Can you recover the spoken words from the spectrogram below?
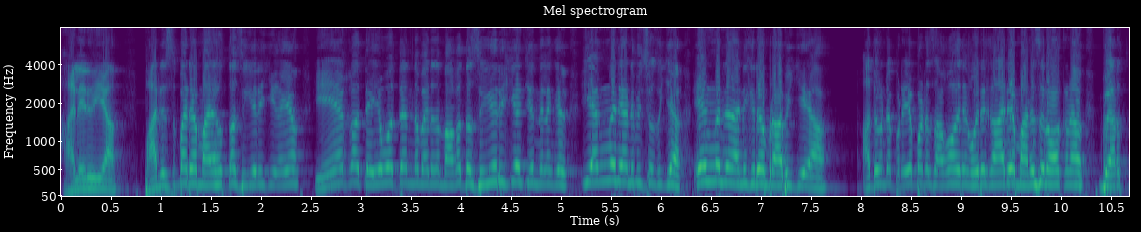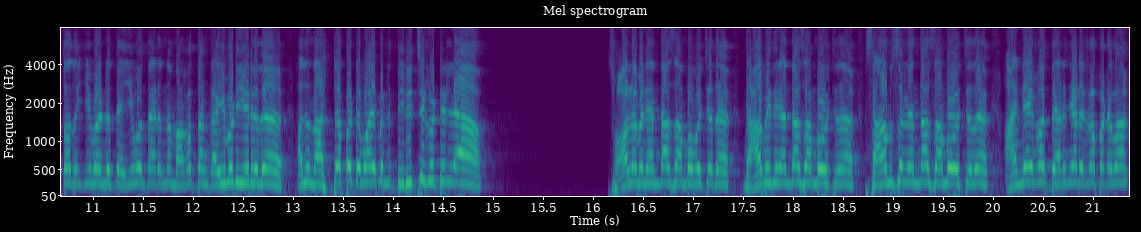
ഹലരുയ പരസ്പര മഹത്വം സ്വീകരിക്കുകയും ഏക ദൈവത്തിൽ നിന്ന് വരുന്ന മഹത്വം സ്വീകരിക്കുകയും ചെയ്യുന്നില്ലെങ്കിൽ എങ്ങനെയാണ് വിശ്വസിക്കുക? എങ്ങനെയാണ് അനുഗ്രഹം പ്രാപിക്കുക? അതുകൊണ്ട് പ്രിയപ്പെട്ട സഹോദരൻ ഒരു കാര്യം മനസ്സിലാക്കണം. വ്യർത്ഥതയ്ക്ക് വേണ്ടി ദൈവം തരുന്ന മഹത്വം കൈപിടിയരുത്. അത് നഷ്ടപ്പെട്ടു പോയ പിന്നെ തിരിച്ചു കിട്ടില്ല. സോളമൻ എന്താ സംഭവിച്ചത്? ദാവിദിന് എന്താ സംഭവിച്ചത്? സാംസൺ എന്താ സംഭവിച്ചത്? അനേകം തെരഞ്ഞെടുക്കപ്പെട്ടവർ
